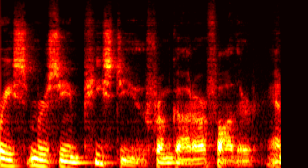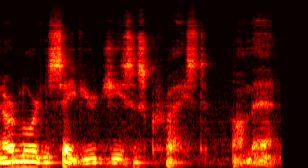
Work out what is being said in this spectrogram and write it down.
Grace, mercy, and peace to you from God our Father and our Lord and Savior Jesus Christ. Amen.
